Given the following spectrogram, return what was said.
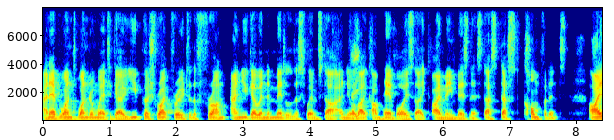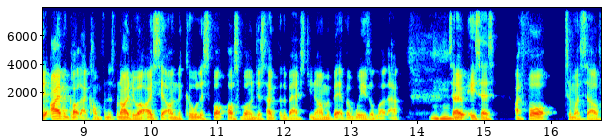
and everyone's wondering where to go. You push right through to the front and you go in the middle of the swim start and you're hey. like, I'm here, boys. Like, I mean business. That's that's confidence. I, I haven't got that confidence when I do it. I sit on the coolest spot possible and just hope for the best. You know, I'm a bit of a weasel like that. Mm-hmm. So he says, I thought to myself,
